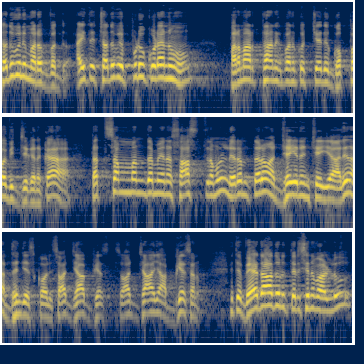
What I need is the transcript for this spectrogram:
చదువుని మరవద్దు అయితే చదువు ఎప్పుడూ కూడాను పరమార్థానికి పనికొచ్చేది గొప్ప విద్య గనక తత్సంబంధమైన శాస్త్రములు నిరంతరం అధ్యయనం చేయాలి అని అర్థం చేసుకోవాలి. స్వాధ్యాభ్య స్వాధ్యాయ అభ్యసనం. అయితే వేదాదులు తెలిసిన వాళ్ళు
